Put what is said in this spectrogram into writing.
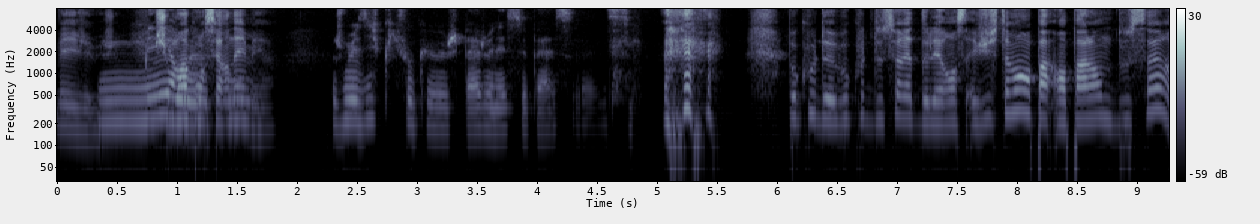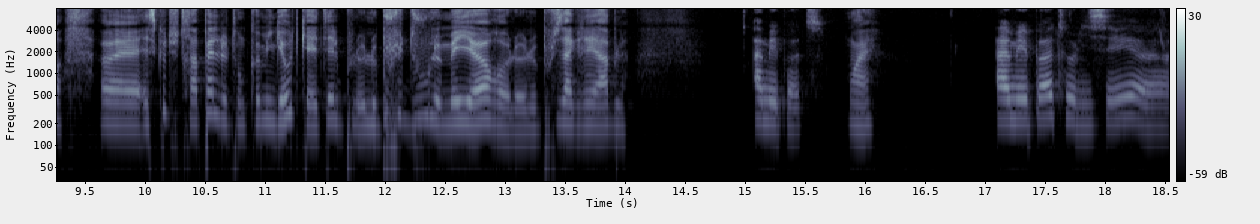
Mais je, je- Mais je suis moins concernée, temps, mais... euh, Je me dis qu'il faut que, je sais pas, jeunesse se passe. Beaucoup de, beaucoup de douceur et de tolérance. Et justement, en, par- en parlant de douceur, euh, est-ce que tu te rappelles de ton coming out qui a été le, plus- le plus doux, le meilleur, le, le plus agréable? À mes potes. Ouais. À mes potes au lycée. euh,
